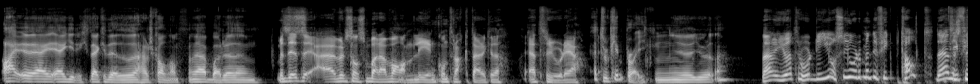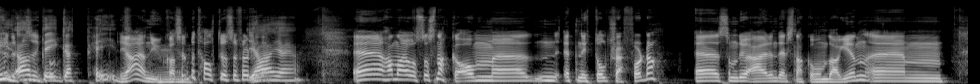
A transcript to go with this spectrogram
Nei, jeg, jeg gidder ikke. Det er ikke det det her skal handle om. Men det er bare Men det er vel sånn som bare er vanlig i en kontrakt, er det ikke det? Jeg tror det, ja. Jeg tror ikke Brighton uh, gjorde det. Nei, jo, jeg tror de også gjorde det, men de fikk betalt. Det er De fikk, 100 ja, they got paid. Ja, ja, Newcastle betalte jo selvfølgelig. ja, ja, ja. Eh, han har jo også snakka om eh, et nytt Old Trafford, da, eh, som det jo er en del snakk om om dagen. Eh,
